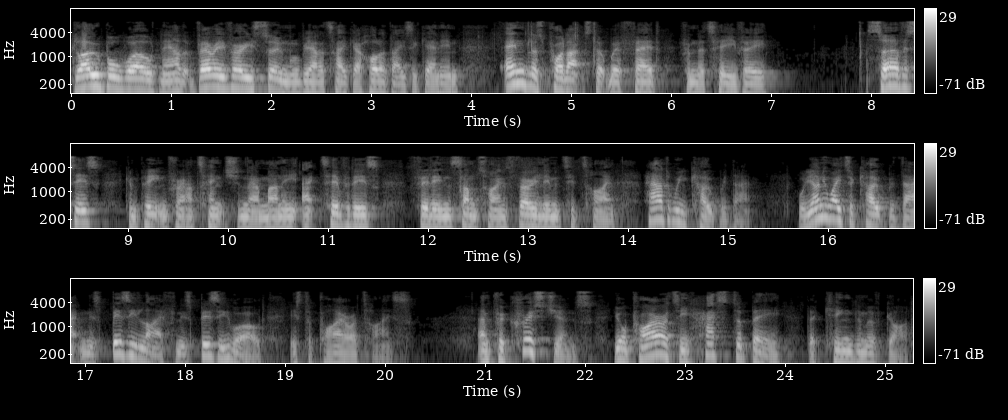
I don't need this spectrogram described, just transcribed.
global world now that very, very soon we'll be able to take our holidays again in. Endless products that we're fed from the TV. Services competing for our attention, our money. Activities filling sometimes very limited time. How do we cope with that? Well, the only way to cope with that in this busy life, in this busy world, is to prioritize. And for Christians, your priority has to be the kingdom of God.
